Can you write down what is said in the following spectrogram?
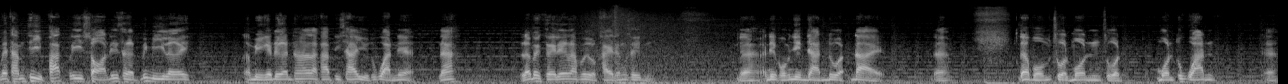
ไม่ทำที่พักรีสอร์ทรีเสิร์ตไม่มีเลย ก็มีเงินเดือนเท่านั้นแหละครับที่ใช้อยู่ทุกวันเนี่ยนะแล้วไม่เคยเรียกรับประโยชน์ใครทั้งสิ้นนะอันนี้ผมยืนยันด้วยได้นะแล้วผมสวดมนต์สวดมนต์ทุกวันนะ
